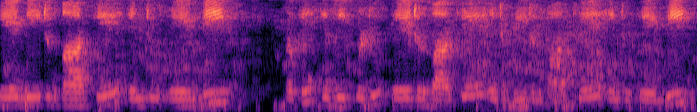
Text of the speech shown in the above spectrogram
AB to the power k into AB okay? Is equal to A to the power k into B to the power k into AB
